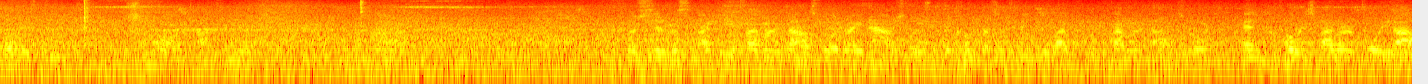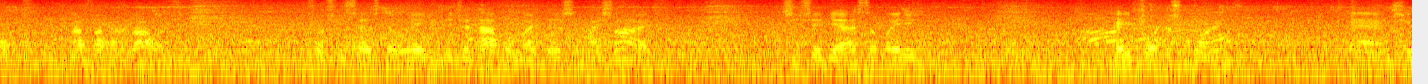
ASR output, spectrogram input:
coat is too you. So she said, listen, I'll give you $500 for it right now. She goes, the coat doesn't fit you. Why would you give $500 for it? And the coat is $540, not $500. So she says to the lady, did you have one like this in my size? She said, yes. The lady paid for it this morning. And she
